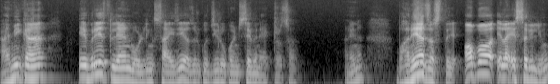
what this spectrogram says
हामी कहाँ एभरेज ल्यान्ड होल्डिङ साइजै हजुरको जिरो पोइन्ट सेभेन हेक्टर छ होइन? भने जस्तै अब यसलाई यसरी लिउँ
